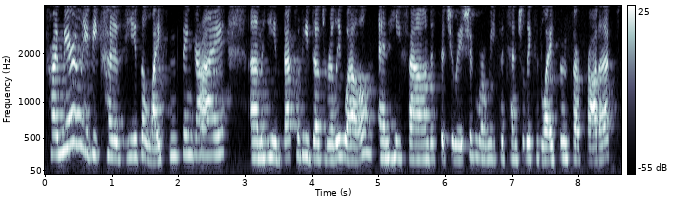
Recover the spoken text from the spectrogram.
primarily because he's a licensing guy um, and he's that's what he does really well. And he found a situation where we potentially could license our product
